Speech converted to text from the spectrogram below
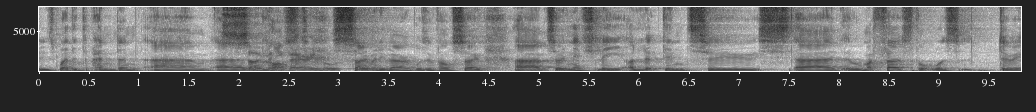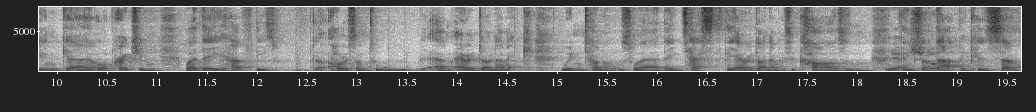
it's weather dependent um, uh, So many variables. so many variables involved so um, so initially I looked into uh, well, my first thought was doing uh, or approaching where they have these horizontal um, aerodynamic wind tunnels where they test the aerodynamics of cars and Yeah, things sure. like that because um,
